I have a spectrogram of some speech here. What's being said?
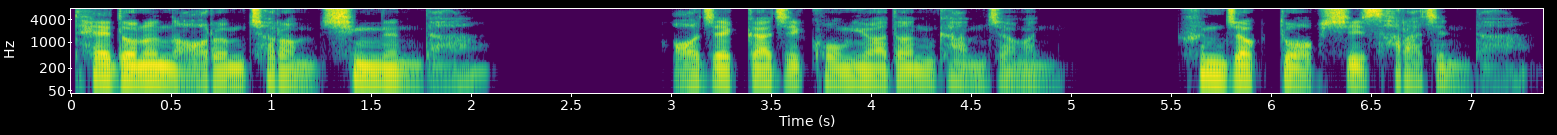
태도는 얼음처럼 식는다. 어제까지 공유하던 감정은 흔적도 없이 사라진다.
